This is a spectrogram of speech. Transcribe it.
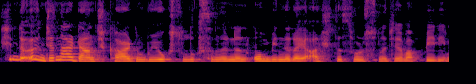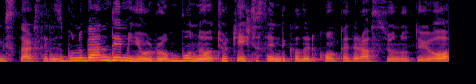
Şimdi önce nereden çıkardım bu yoksulluk sınırının 10 bin liraya aştığı sorusuna cevap vereyim isterseniz. Bunu ben demiyorum. Bunu Türkiye İşçi Sendikaları Konfederasyonu diyor.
